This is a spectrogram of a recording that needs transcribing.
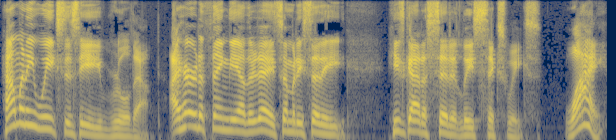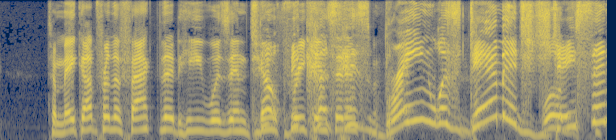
How many weeks is he ruled out? I heard a thing the other day. Somebody said he he's got to sit at least six weeks. Why? To make up for the fact that he was in two No, freak because incidents. his brain was damaged, Well, Jason.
